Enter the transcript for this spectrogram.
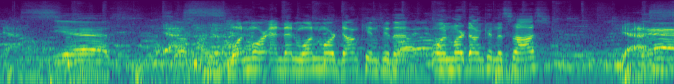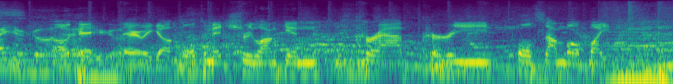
Yes. Yes. One more, and then one more dunk into the, one more dunk in the sauce. There you go. There Okay, you go. there we go. Ultimate Sri Lankan crab curry pol sambal bite.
